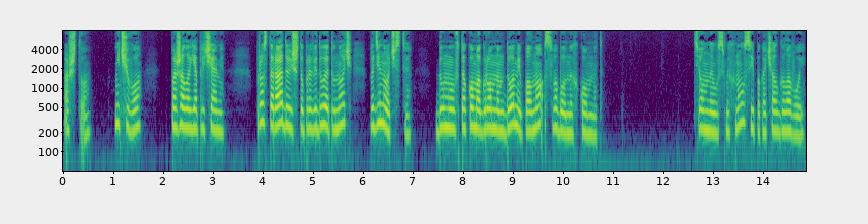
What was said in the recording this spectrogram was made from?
А что? «Ничего», — пожала я плечами. «Просто радуюсь, что проведу эту ночь в одиночестве. Думаю, в таком огромном доме полно свободных комнат». Темный усмехнулся и покачал головой.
